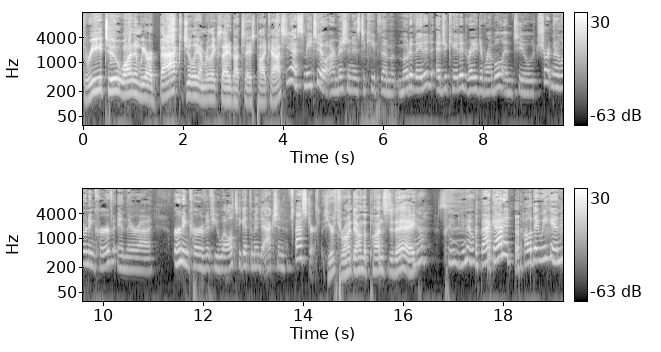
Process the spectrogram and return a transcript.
Three, two, one, and we are back. Julie, I'm really excited about today's podcast. Yes, me too. Our mission is to keep them motivated, educated, ready to rumble, and to shorten their learning curve and their uh, earning curve, if you will, to get them into action faster. You're throwing down the puns today. Yeah. See, you know, back at it. Holiday weekend.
